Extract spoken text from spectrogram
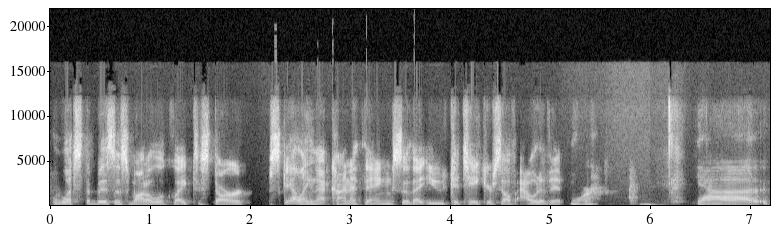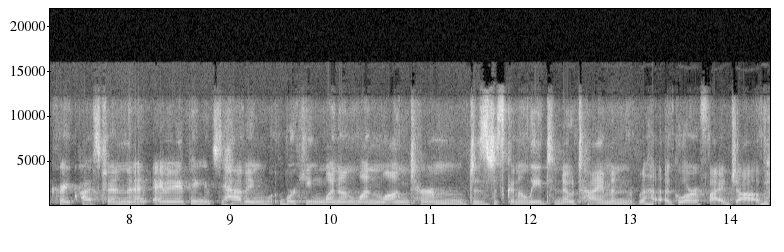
what's the business model look like to start scaling that kind of thing so that you could take yourself out of it more? Yeah, great question. I mean, I think having working one on one long term is just going to lead to no time and a glorified job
